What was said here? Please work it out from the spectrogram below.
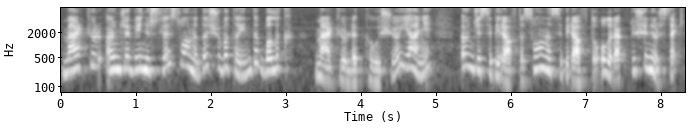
Merkür önce Venüs'le sonra da Şubat ayında Balık Merkür'le kavuşuyor. Yani öncesi bir hafta sonrası bir hafta olarak düşünürsek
